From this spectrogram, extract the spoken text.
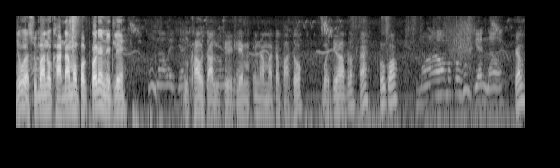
જો અસુબાનો ખાડામાં પગ પડે ને એટલે દુખાવો ચાલુ થયો એટલે એના માટે પાટો બધ્યો આપણો. હા? શું કહો? કેમ?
